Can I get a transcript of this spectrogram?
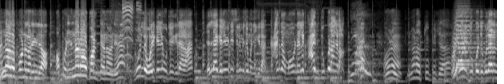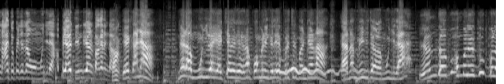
என்னால பொண்ணு கிடைக்கலையா? அப்படி என்னடா பண்ணிட்டேன் நானு? ஊர்ல ஒரு கேள்வி விட்டுக்கிறாடா எல்லா கேள்வி விட்டு சிலுமிச்சம் பண்ணிக்கிறா காஞ்சா மௌனால காரி துப்புறாங்கடா. மவனே என்னடா துப்பிட்ட? ஊரு துப்பத்துக்குள்ளார நான் துப்பிட்டு தான் உன் மூஞ்சில. அப்பயாவது தின்றியான்னு பாக்குறேன்டா ஏ காஞ்சா என்னடா மூஞ்சில எச்சகரி எதனா பொம்பளைங்களே பிரச்சனை பண்ணிட்டேன்னா? யாருன்னா மீஞ்சிட்டாங்களா மூஞ்சில? எந்த பொம்பளையும் துப்பல.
